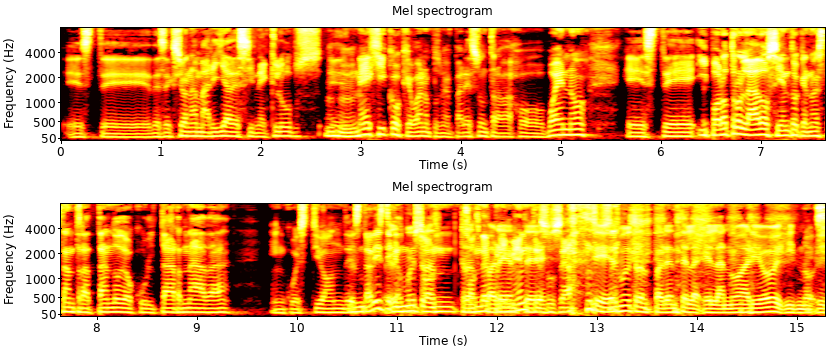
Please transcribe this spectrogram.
este, de sección amarilla de cineclubs en México, que bueno, pues me parece un trabajo bueno. Este, y por otro lado, siento que no están tratando de ocultar nada en cuestión de estadísticas. Es muy son, o sea. Sí, es muy transparente el, anuario y, no, y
